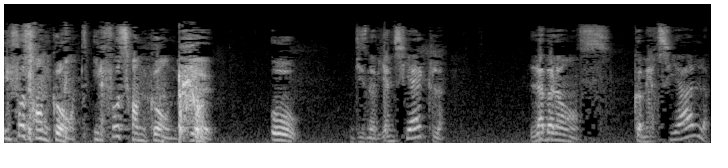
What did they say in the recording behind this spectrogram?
Il faut se rendre compte, il faut se rendre compte que au XIXe siècle, la balance commerciale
